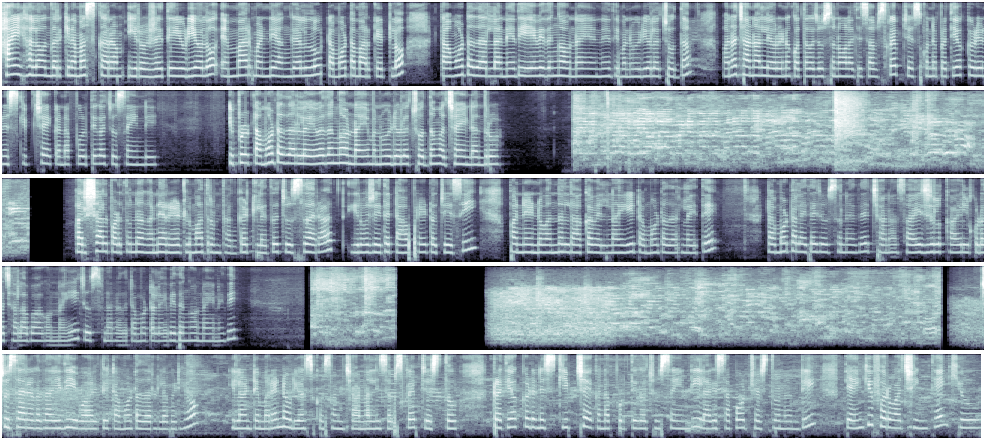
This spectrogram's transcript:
Hi hello అందరికీ నమస్కారం. ఈరోజైతే ఈ వీడియోలో ఎంఆర్ మండి అంగళ్ళు టమోటా మార్కెట్లో టమోటా ధరలు అనేది ఏ విధంగా ఉన్నాయి అనేది మన వీడియోలో చూద్దాం. మన ఛానల్ని ఎవరైనా కొత్తగా చూస్తున్న వాళ్ళైతే సబ్స్క్రైబ్ చేసుకుని ప్రతి ఒక్క వీడియోని స్కిప్ చేయకుండా పూర్తిగా చూసేయండి. ఇప్పుడు టమోటా ధరలు ఏ విధంగా ఉన్నాయో? మన వీడియోలో చూద్దాం. వచ్చాయండి అందరూ. వర్షాలు పడుతున్నా కానీ రేట్లు మాత్రం తగ్గట్లేదు. చూసారా? ఈరోజు అయితే టాప్ రేట్ వచ్చేసి పన్నెండు వందల దాకా వెళ్ళినాయి టమోటా ధరలు అయితే. టమోటాలు అయితే చూస్తున్నది చాలా సైజులు కాయలు కూడా చాలా బాగున్నాయి. చూస్తున్నారు కదా టమోటాలు ఏ విధంగా ఉన్నాయి అనేది. చూసారు కదా? ఇది వాళ్ళ టమోటా ధరల వీడియో. ఇలాంటి మరిన్ని వీడియోస్ కోసం ఛానల్ని సబ్స్క్రైబ్ చేస్తూ ప్రతి ఒక్కడిని స్కిప్ చేయకుండా పూర్తిగా చూసేయండి. ఇలాగే support చేస్తూనండి. Thank you for watching. Thank you.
